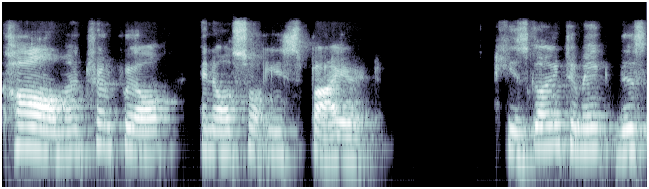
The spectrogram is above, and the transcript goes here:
calm and tranquil and also inspired. He's going to make this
